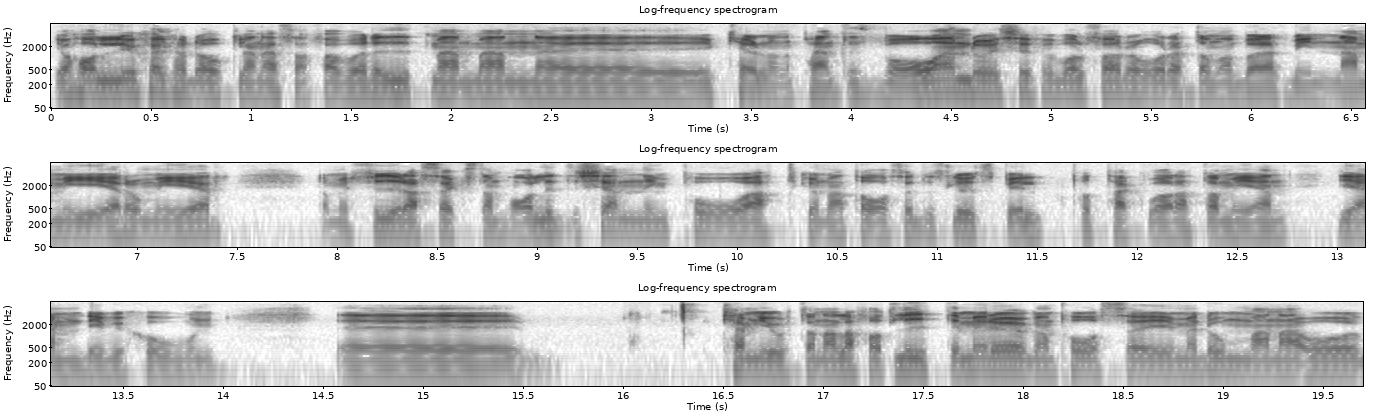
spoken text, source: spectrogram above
jag håller ju självklart Oakland här som favorit, men, men eh, Carolina Panthers var ändå i Super Bowl förra året. De har börjat vinna mer och mer. De är 4-6, de har lite känning på att kunna ta sig till slutspel på tack vare att de är en jämn division. Eh, Cam Newton har fått lite mer ögon på sig med domarna och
